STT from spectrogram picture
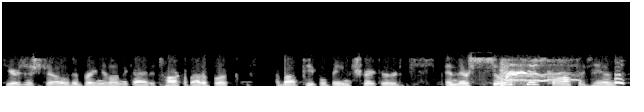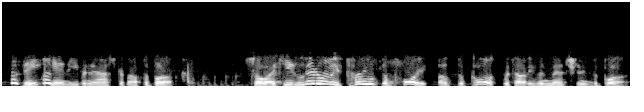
here's a show they're bringing on a guy to talk about a book about people being triggered, and they're so pissed off at him they can't even ask about the book. So like he literally proved the point of the book without even mentioning the book.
